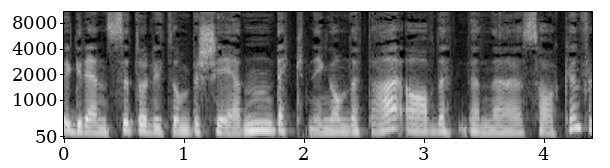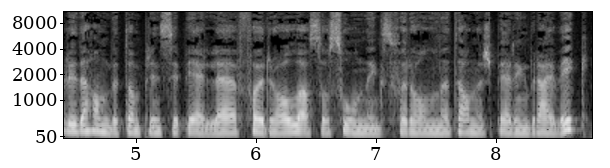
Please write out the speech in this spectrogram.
begrenset og litt sånn beskjeden dekning om dette her, av denne saken, fordi det handlet om prinsipielle forhold, altså soningsforholdene til Anders Behring Breivik.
